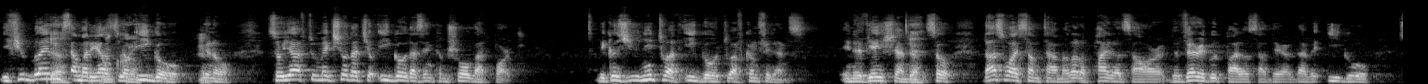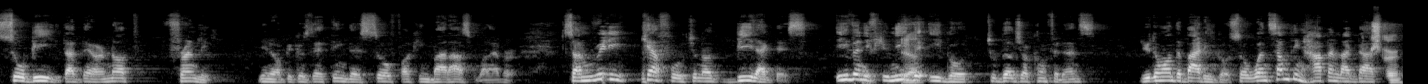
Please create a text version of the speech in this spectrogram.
If you're blaming yeah. somebody else, your ego, yeah. you know. So you have to make sure that your ego doesn't control that part because you need to have ego to have confidence in aviation. Yeah. So that's why sometimes a lot of pilots are the very good pilots out there that have an ego so big that they are not friendly, you know, because they think they're so fucking badass whatever. So I'm really careful to not be like this. Even if you need yeah. the ego to build your confidence, you don't want the bad ego. So when something happened like that, sure.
